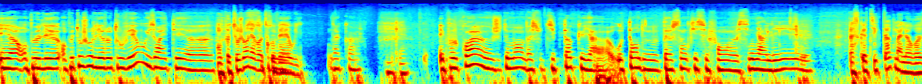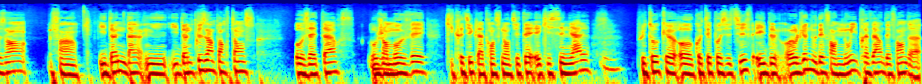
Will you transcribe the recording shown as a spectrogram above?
Et euh, on peut les, on peut toujours les retrouver ou ils ont été. On peut toujours les retrouver, oui. D'accord. Et pourquoi justement bah, sur TikTok il y a autant de personnes qui se font signaler Parce que TikTok malheureusement, enfin, il donne, il donne plus d'importance aux haters, aux gens mauvais qui critiquent la transidentité et qui signalent, plutôt qu'au côté positif. Et au lieu de nous défendre, nous, ils préfèrent défendre euh,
